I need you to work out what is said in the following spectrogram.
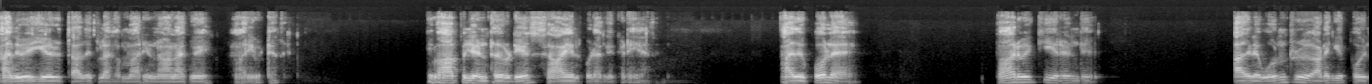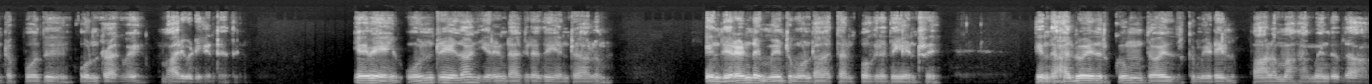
அதுவே ஏழு தாதுக்களாக மாறி நானாகவே மாறிவிட்டது. இப்போ ஆப்பிள் என்றவருடைய சாயல் கூட அங்கே கிடையாது. அதுபோல பார்வைக்கு இரண்டு அதில் ஒன்று அடங்கி போகின்ற போது ஒன்றாகவே மாறிவிடுகின்றது. எனவே ஒன்றே தான் இரண்டாகிறது என்றாலும் இந்த இரண்டு மீண்டும் ஒன்றாகத்தான் போகிறது என்று இந்த அத்வைதற்கும் துவைதற்கும் இடையில் பாலமாக அமைந்ததுதான்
